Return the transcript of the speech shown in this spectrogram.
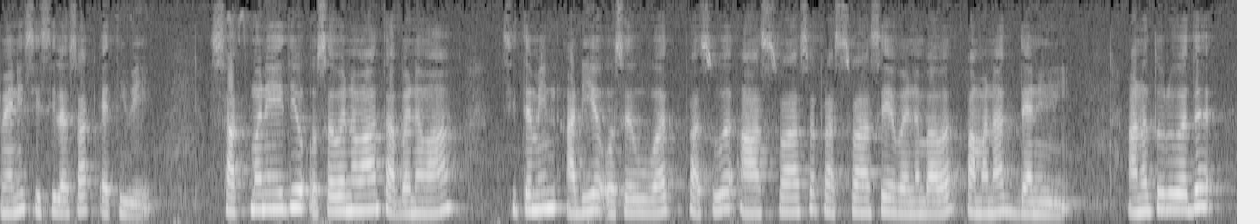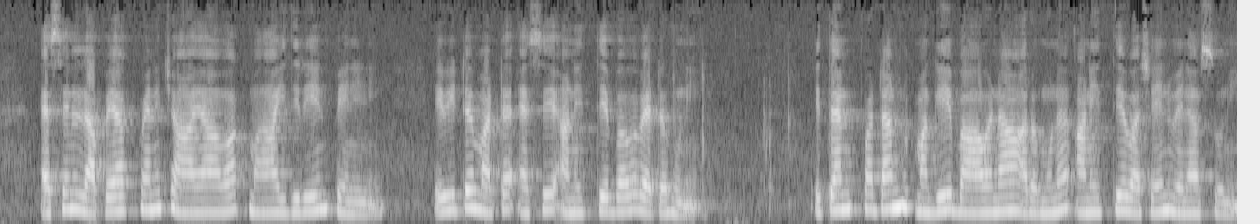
වැනි සිසිලසක් ඇතිවේ. සක්මනේදී ඔසවනවා තබනවා සිතමින් අඩිය ඔසවුවත් පසුව ආස්වාස ප්‍රස්වාසයේ වන බව පමණක් දැනිනි. අනතුරුවද ඇසෙන් ලපයක් වැනි ඡායාවක් මා ඉදිරියෙන් පෙනිනි. එවිට මට ඇසේ අනිත්‍ය බව වැටහුණි. එතෙන් පටන් මගේ භාවනා අරමුණ අනිත්‍ය වශයෙන් වෙනස් වුණි.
